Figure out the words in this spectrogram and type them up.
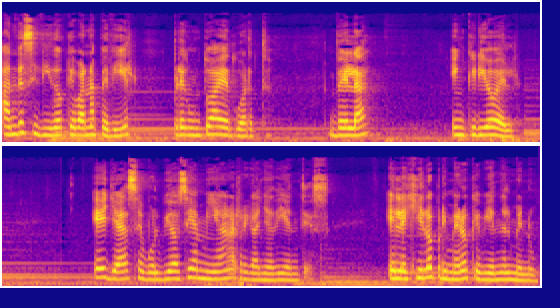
¿Han decidido qué van a pedir? preguntó a Edward. ¿Vela? inquirió él. Ella se volvió hacia mí a regañadientes. Elegí lo primero que vi en el menú.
